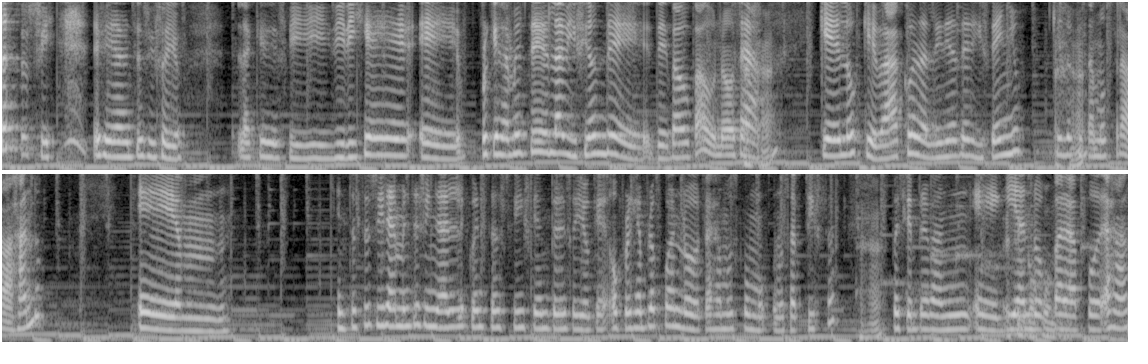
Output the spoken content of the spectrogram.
¿Ah, sí, definitivamente sí soy yo. La que sí dirige, eh, porque realmente es la visión de, de Bau Bau, ¿no? O sea, qué es lo que va con las líneas de diseño, qué es lo que estamos trabajando. Em, entonces, sí, realmente al final de cuentas, sí, siempre soy yo que, o por ejemplo, cuando trabajamos como con los artistas, pues siempre van eh, guiando para poder, ajá,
